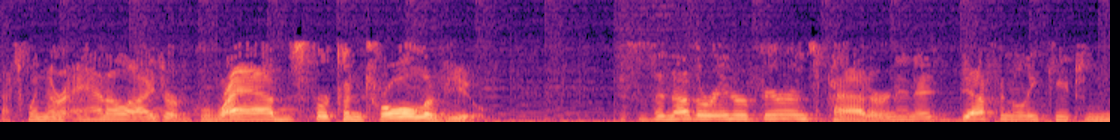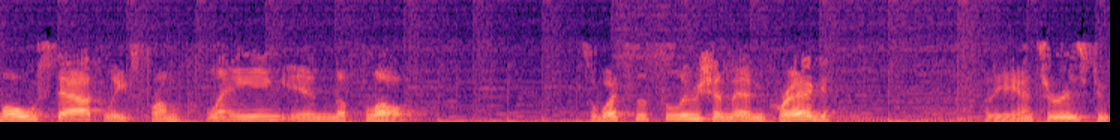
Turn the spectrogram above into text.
That's when their analyzer grabs for control of you. This is another interference pattern, and it definitely keeps most athletes from playing in the flow. So, what's the solution then, Craig? Well, the answer is to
